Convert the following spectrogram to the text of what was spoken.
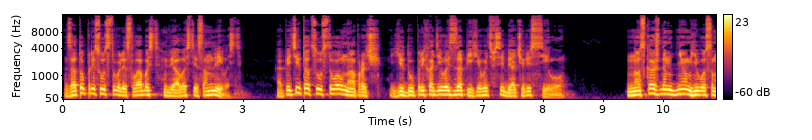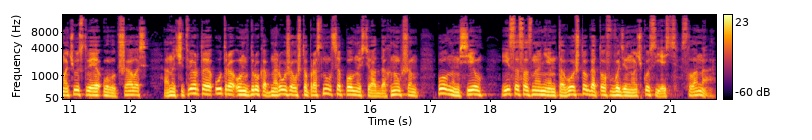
Зато присутствовали слабость, вялость и сонливость. Аппетит отсутствовал напрочь, еду приходилось запихивать в себя через силу. Но с каждым днем его самочувствие улучшалось, а на четвертое утро он вдруг обнаружил, что проснулся полностью отдохнувшим, полным сил и с осознанием того, что готов в одиночку съесть слона.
